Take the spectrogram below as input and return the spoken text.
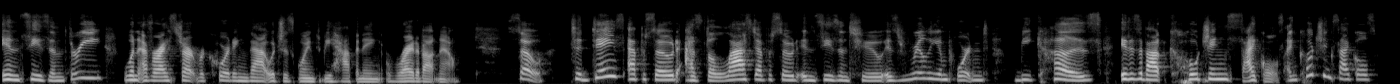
in season three whenever I start recording that, which is going to be happening right about now. So, Today's episode, as the last episode in season two, is really important because it is about coaching cycles. And coaching cycles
